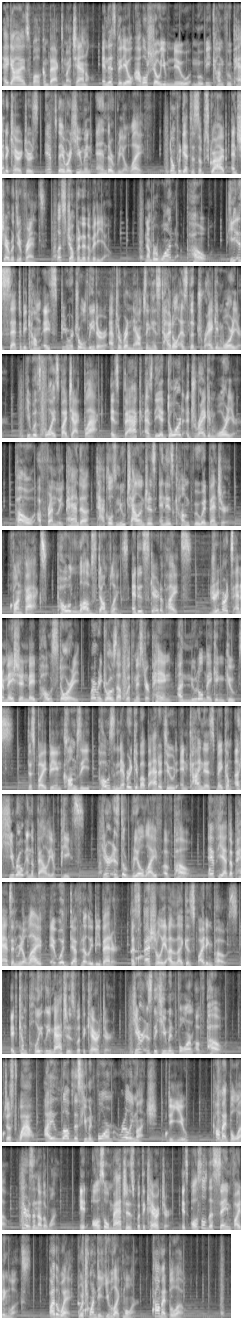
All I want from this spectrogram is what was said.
Hey guys, welcome back to my channel. In this video, I will show you new movie Kung Fu Panda characters if they were human and their real life. Don't forget to subscribe and share with your friends. Let's jump into the video. Number 1. Po. He is set to become a spiritual leader after renouncing his title as the Dragon Warrior. He was voiced by Jack Black, is back as the adored Dragon Warrior. Po, a friendly panda, tackles new challenges in his kung fu adventure. Fun facts Po loves dumplings and is scared of heights. DreamWorks Animation made Po's story where he grows up with Mr. Ping, a noodle-making goose. Despite being clumsy, Po's never give up attitude and kindness make him a hero in the Valley of Peace. Here is the real life of Po. If he had the pants in real life, it would definitely be better. Especially I like his fighting pose. It completely matches with the character. Here is the human form of Po. Just wow, I love this human form really much. Do you? Comment below. Here's another one. It also matches with the character. It's also the same fighting looks. By the way, which one do you like more? Comment below.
